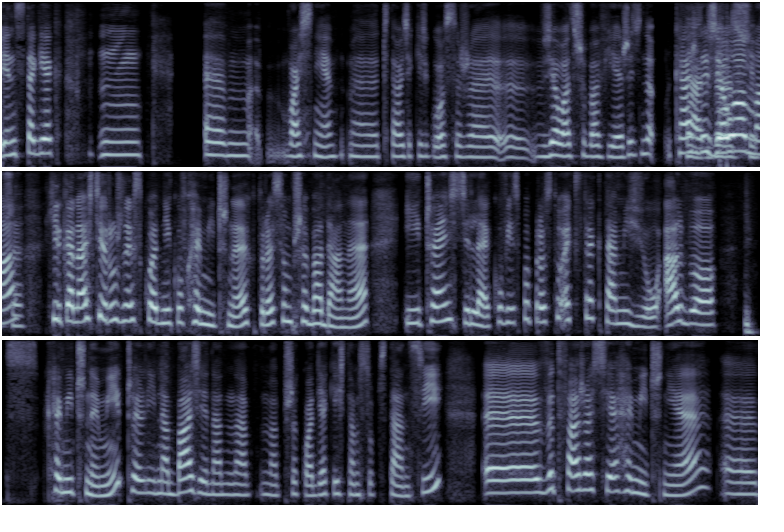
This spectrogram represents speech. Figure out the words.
Więc tak jak mm, em, właśnie e, czytałeś jakieś głosy, że e, w zioła trzeba wierzyć. No, każde tak, zioło ma prze- kilkanaście różnych składników chemicznych, które są przebadane i część leków jest po prostu ekstraktami ziół albo chemicznymi, czyli na bazie na, na, na przykład jakiejś tam substancji e, wytwarza się chemicznie e,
